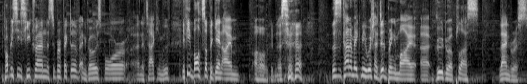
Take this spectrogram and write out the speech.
He probably sees Heatran super effective and goes for an attacking move. If he bulks up again, I'm... Oh, goodness. This is kind of making me wish I did bring my uh, Goodra plus Landorus.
